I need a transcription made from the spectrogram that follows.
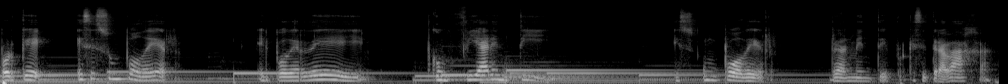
Porque ese es un poder, el poder de confiar en ti es un poder realmente porque se trabaja.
